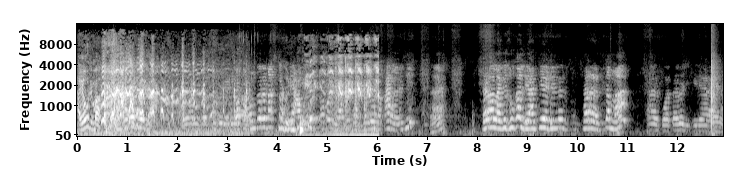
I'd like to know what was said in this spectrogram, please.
আয় ওরে মা। লাগে জোকাল দিয়ে আনছি এডিল সারা রাখি কাম না আর কথা বেশি কিনে আর আয় না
